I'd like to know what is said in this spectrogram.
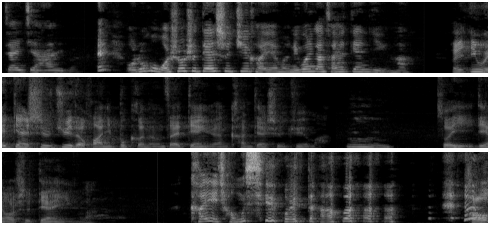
在家里吧。哎，我如果我说是电视剧可以吗？你问刚才是电影哈。哎，因为电视剧的话，你不可能在电影院看电视剧嘛。嗯，所以一定要是电影了。可以重新回答吗？好，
